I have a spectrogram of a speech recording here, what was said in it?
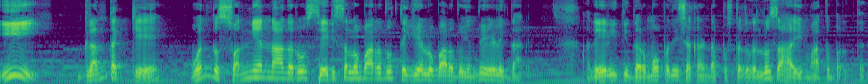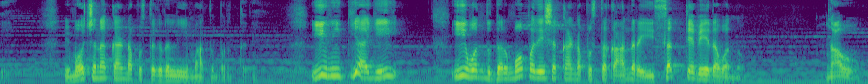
ಈ ಗ್ರಂಥಕ್ಕೆ ಒಂದು ಸೊನ್ನೆಯನ್ನಾದರೂ ಸೇರಿಸಲೂಬಾರದು, ತೆಗೆಯಲೂಬಾರದು ಎಂದು ಹೇಳಿದ್ದಾರೆ. ಅದೇ ರೀತಿ ಧರ್ಮೋಪದೇಶ ಕಂಡ ಪುಸ್ತಕದಲ್ಲೂ ಸಹ ಈ ಮಾತು ಬರುತ್ತದೆ. ವಿಮೋಚನಾ ಕಾಂಡ ಪುಸ್ತಕದಲ್ಲಿ ಈ ಮಾತು ಬರುತ್ತದೆ. ಈ ರೀತಿಯಾಗಿ ಈ ಒಂದು ಧರ್ಮೋಪದೇಶ ಕಾಂಡ ಪುಸ್ತಕ ಅಂದರೆ ಈ ಸತ್ಯವೇದವನ್ನು ನಾವು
